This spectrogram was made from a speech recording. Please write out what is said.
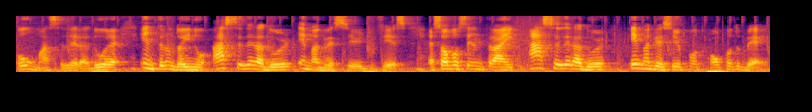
ou uma aceleradora entrando aí no acelerador emagrecer de vez. É só você entrar em aceleradoremagrecer.com.br.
